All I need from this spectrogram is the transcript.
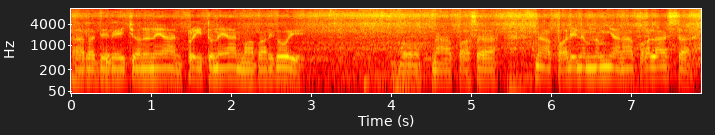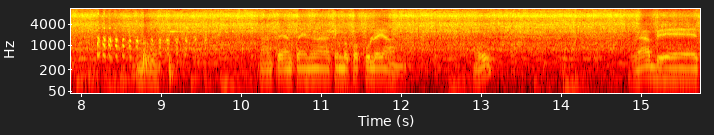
Para diretso ano na yan. Prito na yan mga pare ko eh. Oh, napakasa napakalinamnam niya, napakalasa. Oh. Antay-antay na natin mapapula yan. Oh. Love it.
